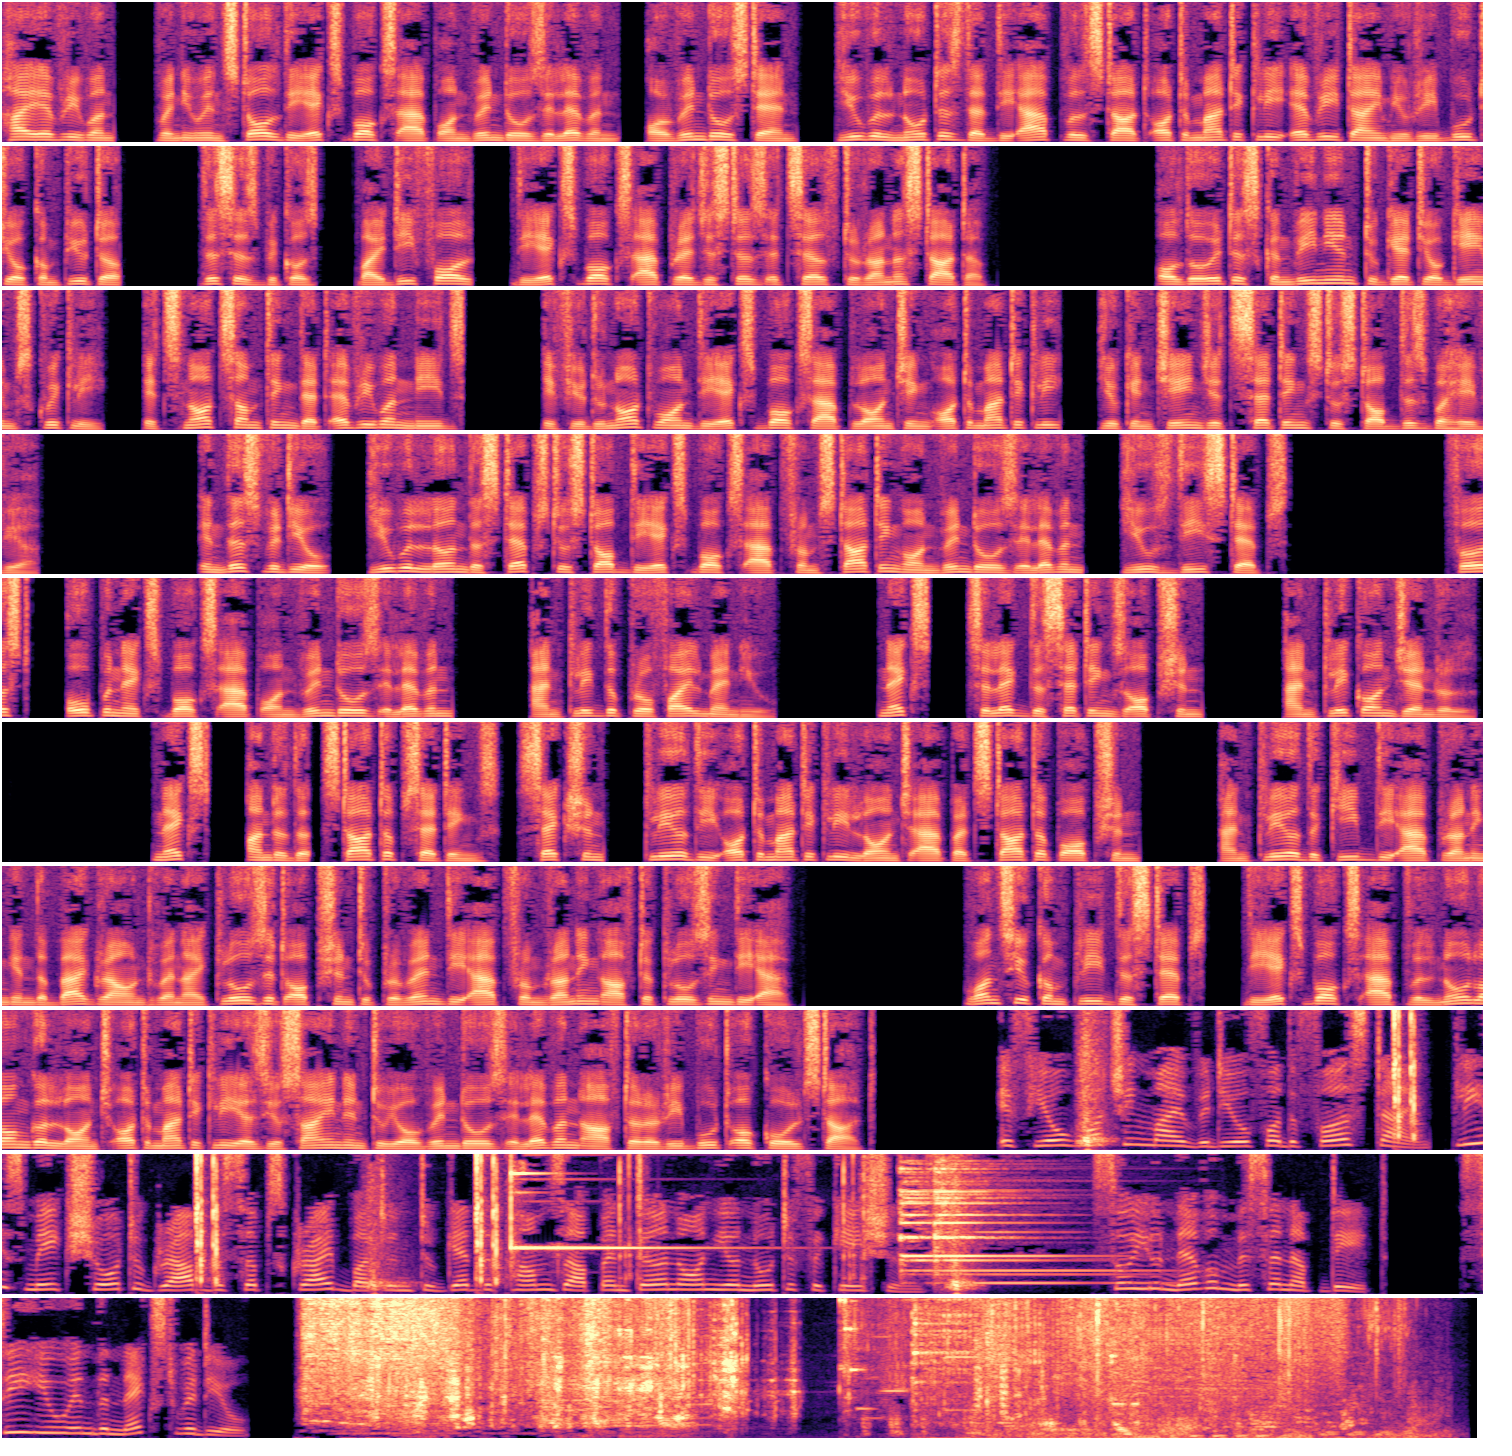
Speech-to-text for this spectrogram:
Hi everyone, when you install the Xbox app on Windows 11 or Windows 10, you will notice that the app will start automatically every time you reboot your computer. This is because, by default, the Xbox app registers itself to run a startup. Although it is convenient to get your games quickly, it's not something that everyone needs. If you do not want the Xbox app launching automatically, you can change its settings to stop this behavior. In this video, you will learn the steps to stop the Xbox app from starting on Windows 11. Use these steps. First, open Xbox app on Windows 11 and click the profile menu. Next, select the settings option and click on general. Next, under the startup settings section, clear the automatically launch app at startup option and clear the keep the app running in the background when I close it option to prevent the app from running after closing the app. Once you complete the steps, the Xbox app will no longer launch automatically as you sign into your Windows 11 after a reboot or cold start. If you're watching my video for the first time, please make sure to grab the subscribe button to get the thumbs up and turn on your notifications. So you never miss an update. See you in the next video.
